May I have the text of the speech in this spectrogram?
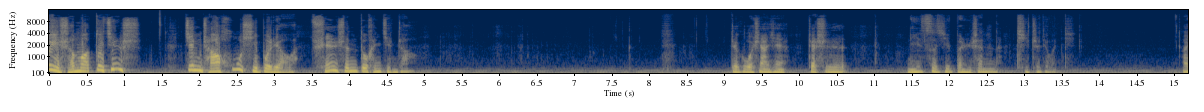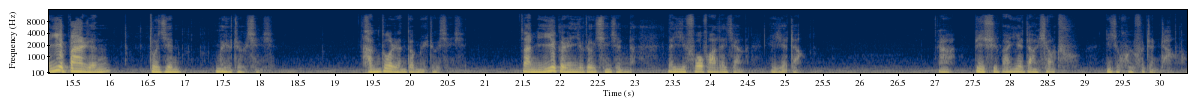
为什么读经时经常呼吸不了啊？全身都很紧张。这个我相信，这是你自己本身体质的问题。啊，一般人读经没有这个情形，很多人都没这个情形。那你一个人有这个情形呢？那以佛法来讲，业障啊，必须把业障消除，你就恢复正常。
